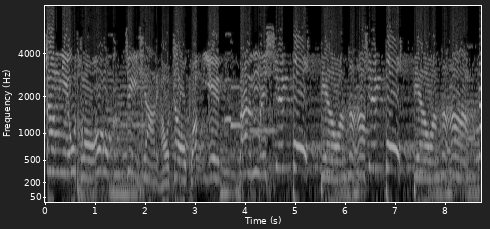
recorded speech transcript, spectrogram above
当牛头，记下了赵匡胤，咱们先不表啊，先不表啊。再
